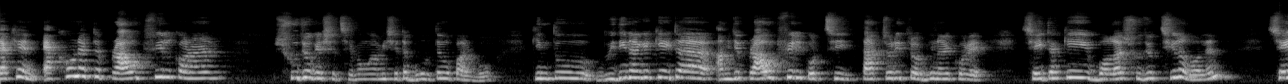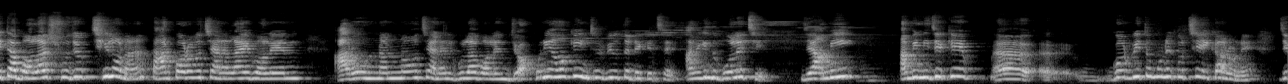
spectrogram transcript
দেখেন, এখন একটা প্রাউড ফিল করার সুযোগ এসেছে এবং আমি সেটা বলতেও পারব। কিন্তু দুই দিন আগে কি এটা আমি যে প্রাউড ফিল করছি, তার চরিত্রে অভিনয় করে, সেইটা কি বলার সুযোগ ছিল বলেন? সেইটা বলার সুযোগ ছিল না। তারপরেও চ্যানেলাই বলেন আরও অন্যান্য চ্যানেলগুলা বলেন, যখনই আমাকে ইন্টারভিউতে ডেকেছে, আমি কিন্তু বলেছি যে আমি আমি নিজেকে গর্বিত মনে করছি এই কারণে যে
